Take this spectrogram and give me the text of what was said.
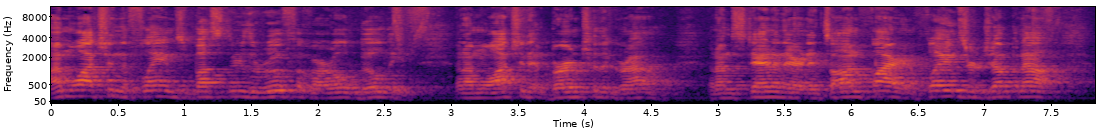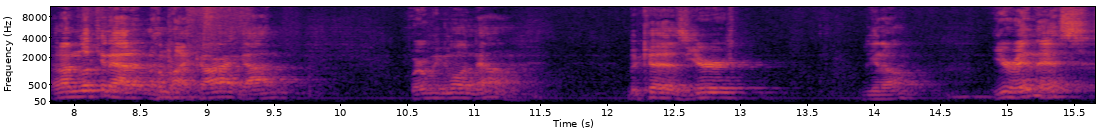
I'm watching the flames bust through the roof of our old building. And I'm watching it burn to the ground. And I'm standing there and it's on fire and flames are jumping out. And I'm looking at it and I'm like, all right, God, where are we going now? Because you're, you know, you're in this.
